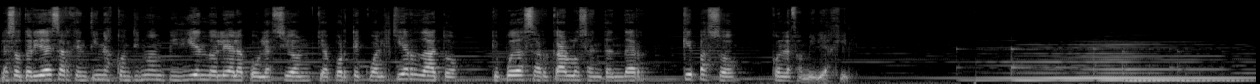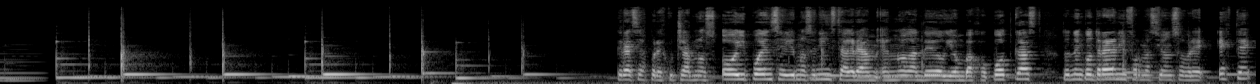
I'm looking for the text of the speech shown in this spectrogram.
Las autoridades argentinas continúan pidiéndole a la población que aporte cualquier dato que pueda acercarlos a entender qué pasó con la familia Gil. Gracias por escucharnos hoy. Pueden seguirnos en Instagram en noagandedo-podcast, donde encontrarán información sobre este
